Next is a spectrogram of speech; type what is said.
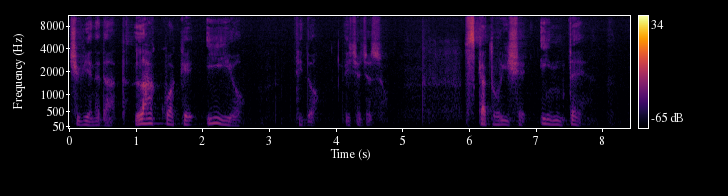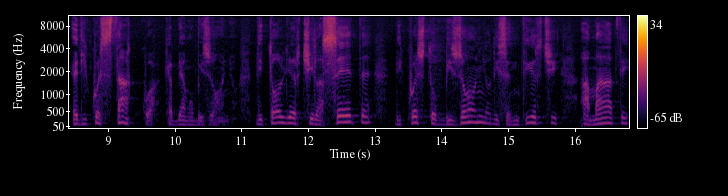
ci viene data. L'acqua che io ti do, dice Gesù scaturisce in te. È di quest'acqua che abbiamo bisogno, di toglierci la sete di questo bisogno di sentirci amati,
